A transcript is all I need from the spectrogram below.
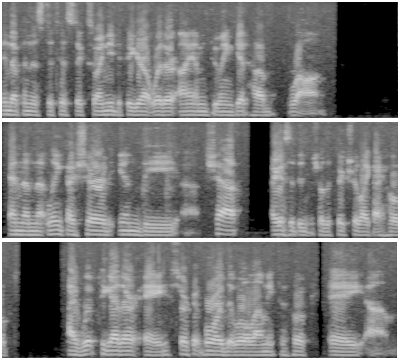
end up in the statistics, so I need to figure out whether I am doing GitHub wrong. And then that link I shared in the uh, chat, I guess it didn't show the picture like I hoped. I've whipped together a circuit board that will allow me to hook a um,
